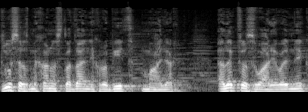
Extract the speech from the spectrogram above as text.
слюсар з механоскладальних робіт, маляр, електрозварювальник,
